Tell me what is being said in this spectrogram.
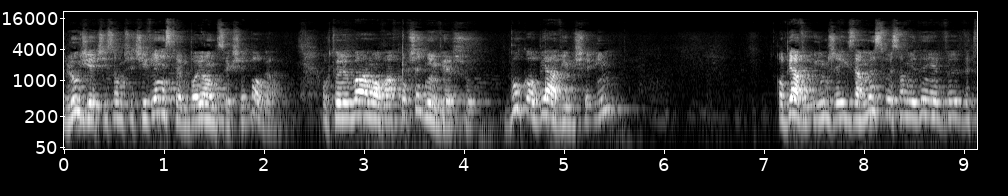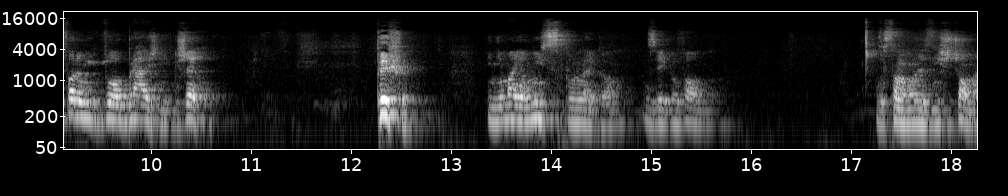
Ludzie ci są przeciwieństwem bojących się Boga, o których była mowa w poprzednim wierszu. Bóg objawił się im, Objawił im, że ich zamysły są jedynie wytworem ich wyobraźni, grzechu, pychy i nie mają nic wspólnego z Jego wolą. Zostaną one zniszczone,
